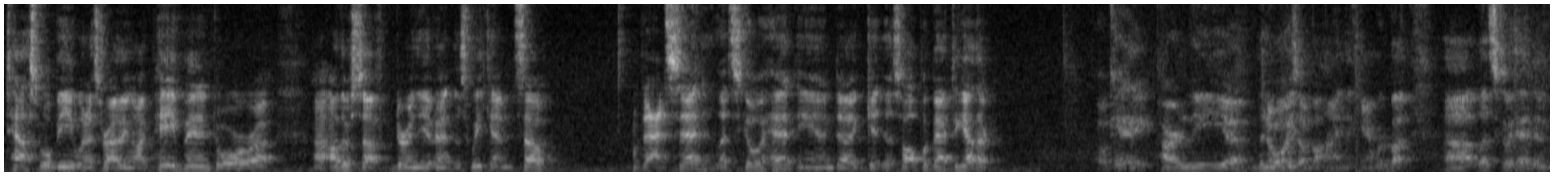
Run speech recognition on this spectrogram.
test will be when it's driving on pavement or uh, uh, other stuff during the event this weekend. So that said, let's go ahead and uh, get this all put back together. Okay, pardon the, uh, the noise, I'm behind the camera, but uh, let's go ahead and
